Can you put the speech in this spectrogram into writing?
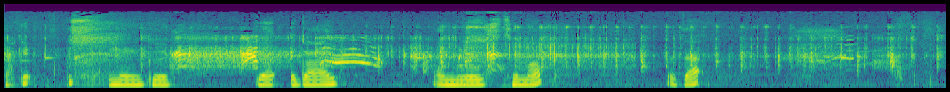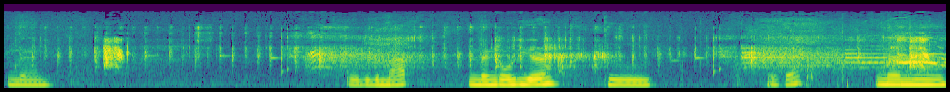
And then you could get a guy and roast him up like that, and then go to the map, and then go here to like that, and then you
